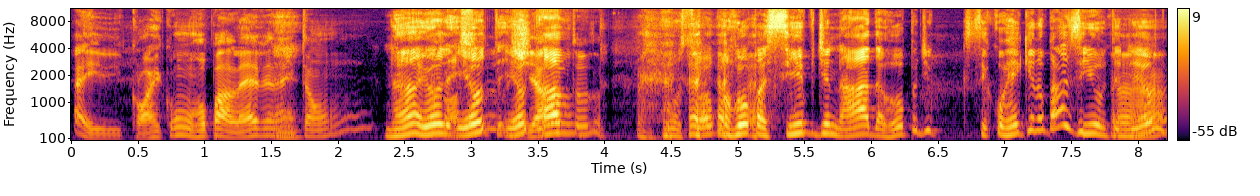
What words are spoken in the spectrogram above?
É, e corre com roupa leve, né? É. Então. Não, eu, nossa, eu, eu tava tudo. com- só com roupa simples de nada, roupa de você correr aqui no Brasil, entendeu?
